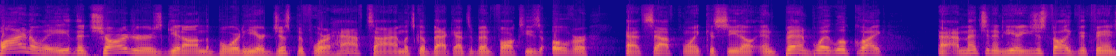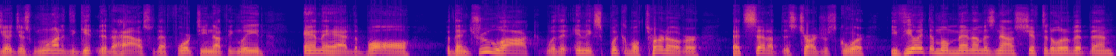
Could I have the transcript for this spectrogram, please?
Finally, the Chargers get on the board here just before halftime. Let's go back out to Ben Fawkes. He's over at South Point Casino. And Ben, boy, it looked like I mentioned it here. You just felt like Vic Fangio just wanted to get into the house with that 14 0 lead, and they had the ball. But then Drew Lock with an inexplicable turnover that set up this Charger score. You feel like the momentum has now shifted a little bit, Ben?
